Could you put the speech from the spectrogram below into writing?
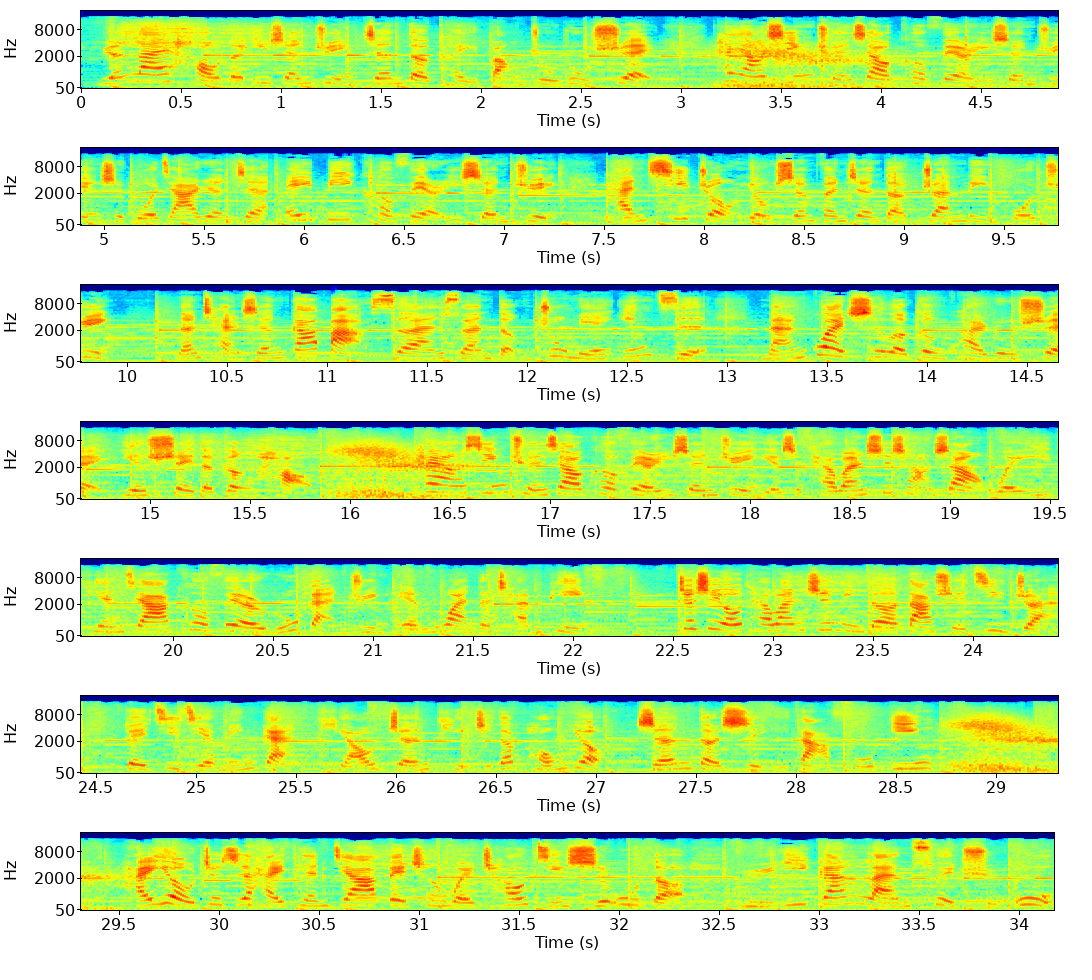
原来好的益生菌真的可以帮助入睡。太阳星全效克菲尔益生菌是国家认证 AB 克菲尔益生菌，含七种有身份证的专利活菌，能产生伽巴、色氨酸等助眠因子，难怪吃了更快入睡，也睡得更好。太阳星全效克菲尔益生菌也是台湾市场上唯一添加克菲尔乳杆菌 M1 的产品，这是由台湾知名的大学季转，对季节敏感、调整体质的朋友，真的是一大福音。还有这只还添加被称为超级食物的羽衣甘蓝萃取物，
